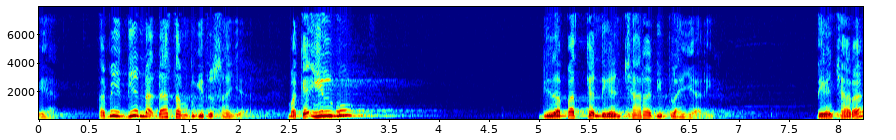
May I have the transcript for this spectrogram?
Ya. Tapi dia tidak datang begitu saja. Maka ilmu didapatkan dengan cara dipelajari. Dengan cara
